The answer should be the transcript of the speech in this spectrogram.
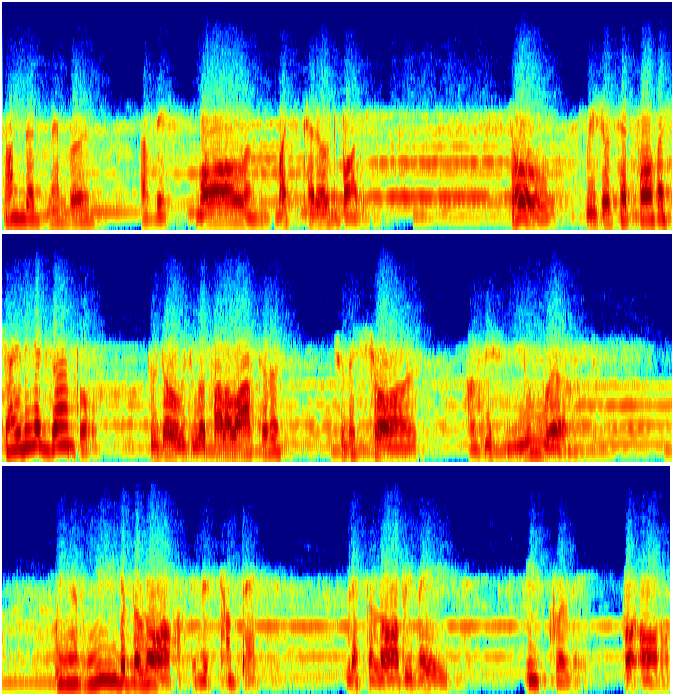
sundered members of this small and much perilled body. So we shall set forth a shining example to those who will follow after us to the shores of this new world. We have need of the law in this compact. Let the law be made equally for all.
